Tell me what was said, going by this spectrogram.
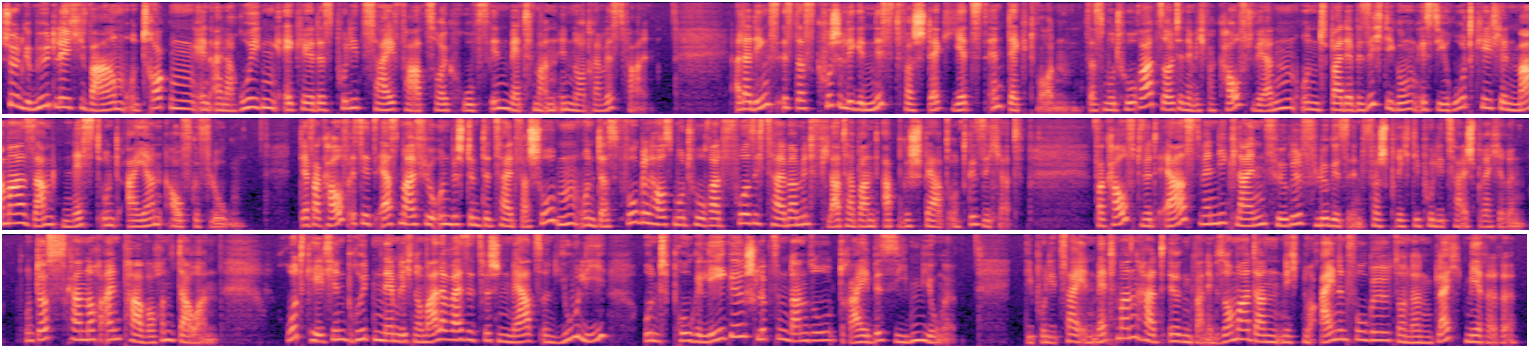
Schön gemütlich, warm und trocken in einer ruhigen Ecke des Polizeifahrzeughofs in Mettmann in Nordrhein-Westfalen. Allerdings ist das kuschelige Nistversteck jetzt entdeckt worden. Das Motorrad sollte nämlich verkauft werden und bei der Besichtigung ist die Rotkehlchen Mama samt Nest und Eiern aufgeflogen. Der Verkauf ist jetzt erstmal für unbestimmte Zeit verschoben und das Vogelhausmotorrad vorsichtshalber mit Flatterband abgesperrt und gesichert. Verkauft wird erst, wenn die kleinen Vögel flügge sind, verspricht die Polizeisprecherin. Und das kann noch ein paar Wochen dauern. Rotkehlchen brüten nämlich normalerweise zwischen März und Juli und pro Gelege schlüpfen dann so drei bis sieben Junge. Die Polizei in Mettmann hat irgendwann im Sommer dann nicht nur einen Vogel, sondern gleich mehrere.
